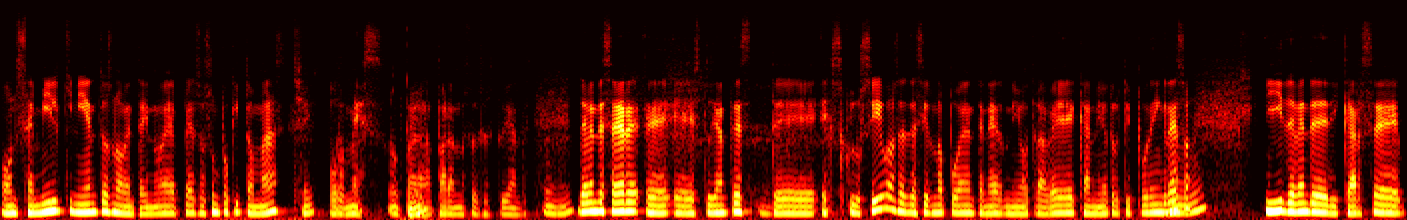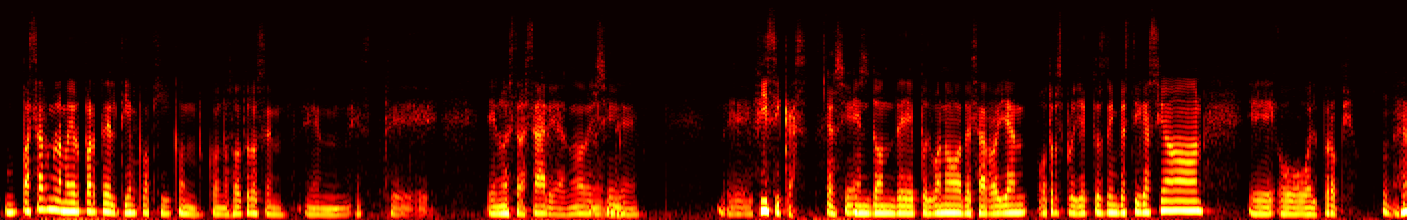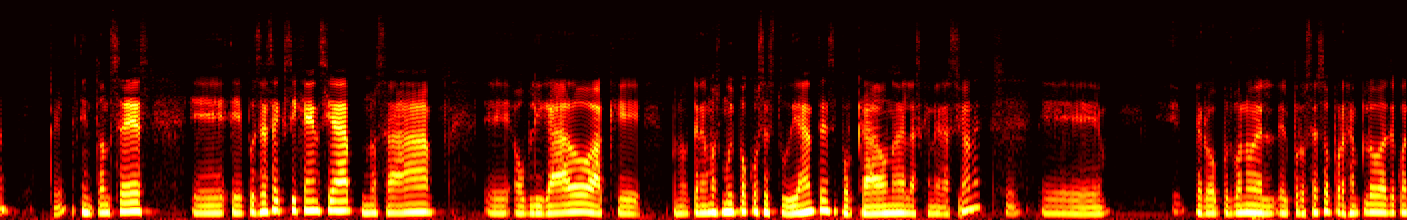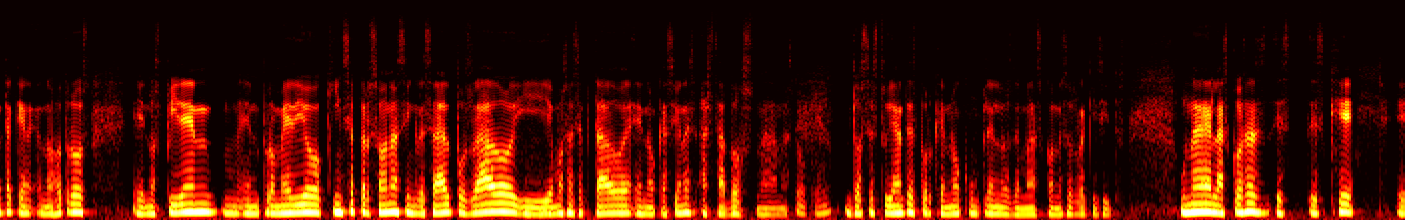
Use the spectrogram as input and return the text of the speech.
11.599 pesos, un poquito más por mes para, nuestros estudiantes. Deben de ser eh, eh, estudiantes de exclusivos, es decir, no pueden tener ni otra beca ni otro tipo de ingreso. Y deben de dedicarse, pasar la mayor parte del tiempo aquí con, nosotros en, en, este, en nuestras áreas ¿no? de, físicas, en donde pues bueno desarrollan otros proyectos de investigación eh, o el propio. Entonces, eh, eh, pues esa exigencia nos ha eh, obligado a que, bueno, tenemos muy pocos estudiantes por cada una de las generaciones. pero pues bueno, el, proceso, por ejemplo, haz de cuenta que nosotros nos piden en promedio 15 personas ingresar al posgrado y hemos aceptado en ocasiones hasta dos nada más. Dos estudiantes porque no cumplen los demás con esos requisitos. Una de las cosas es, es que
